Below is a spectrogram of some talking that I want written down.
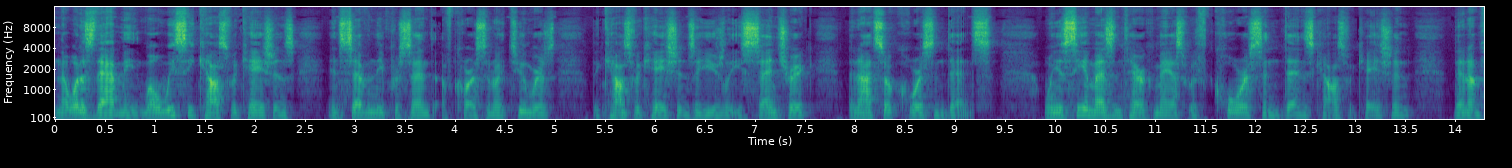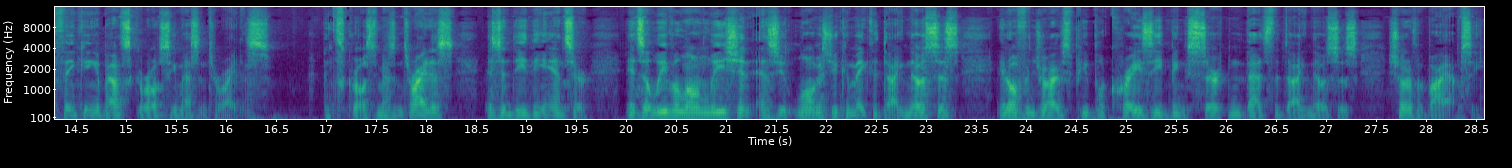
now, what does that mean? Well, we see calcifications in 70% of carcinoid tumors. The calcifications are usually eccentric; they're not so coarse and dense. When you see a mesenteric mass with coarse and dense calcification, then I'm thinking about sclerosing mesenteritis. And sclerosing mesenteritis is indeed the answer. It's a leave alone lesion as long as you can make the diagnosis. It often drives people crazy being certain that's the diagnosis, short of a biopsy.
